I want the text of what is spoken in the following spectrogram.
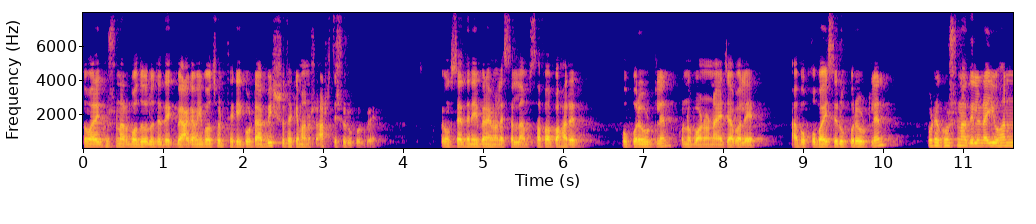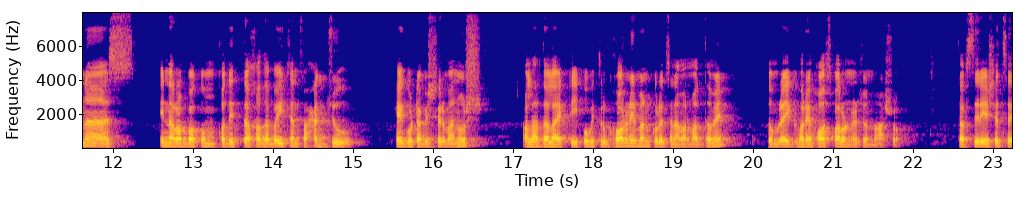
তোমার এই ঘোষণার বদৌলতে দেখবে আগামী বছর থেকে গোটা বিশ্ব থেকে মানুষ আসতে শুরু করবে। এবং সাইদিন ইব্রাহিম আলাইসাল্লাম সাফা পাহাড়ের উপরে উঠলেন, কোনো বর্ণনায় জাবালে আবু কুবাইসের উপরে উঠলেন। উঠে ঘোষণা দিলেন আইয়ুহান্নাস ইন্না রব্বাকুম কদিত্তা খাদা বাইচান ফাহাজ্জু। হে গোটা বিশ্বের মানুষ, আল্লাহ তালা একটি পবিত্র ঘর নির্মাণ করেছেন আমার মাধ্যমে। তোমরা এই ঘরে হজ পালনের জন্য আসো। তাফসিরে এসেছে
